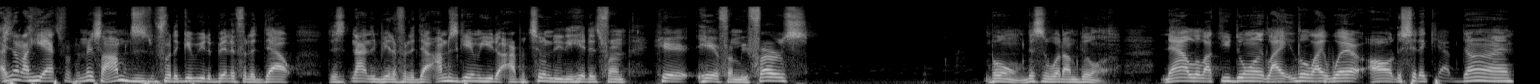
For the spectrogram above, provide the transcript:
It's not like he asked for permission. I'm just for to give you the benefit of doubt. This not the benefit of doubt. I'm just giving you the opportunity to hear this from hear hear from me first. Boom, this is what I'm doing. Now look like you doing like look like where all the shit that Cap done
